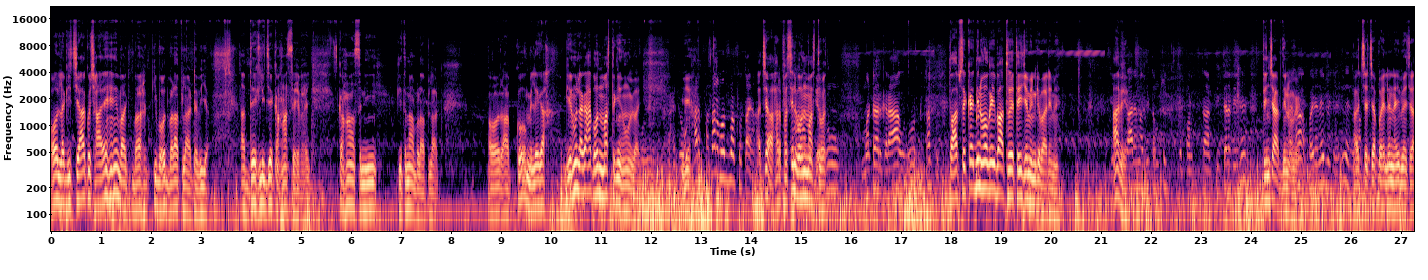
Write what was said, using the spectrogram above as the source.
और लगीचा कुछ आए हैं बाकी बहुत बड़ा प्लाट है भैया। अब देख लीजिए कहाँ से है भाई। कहाँ से नहीं कितना बड़ा प्लाट। और आपको मिलेगा। गेहूँ लगा है बहुत मस्त गेहूँ है भाई। ये- हर फ़सल बहुत मस्त होता है। अच्छा हर फ़सल बहुत मस्त हुआ गेहूँ, मटर करा तो आपसे कई दिन हो गई बात हुई थी ज़मीन के बारे में? हाँ भैया। तो है। तीन चार दिन हो हाँ गए नहीं अच्छा अच्छा पहले नहीं बेच रहा।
